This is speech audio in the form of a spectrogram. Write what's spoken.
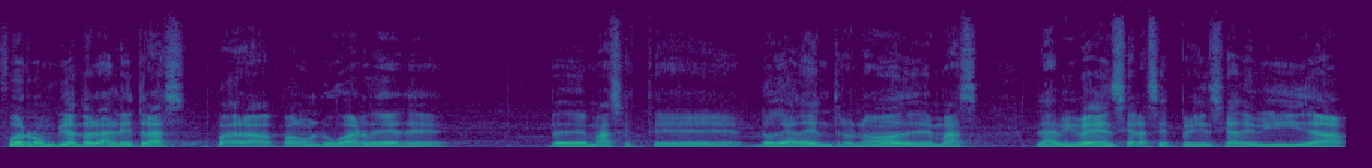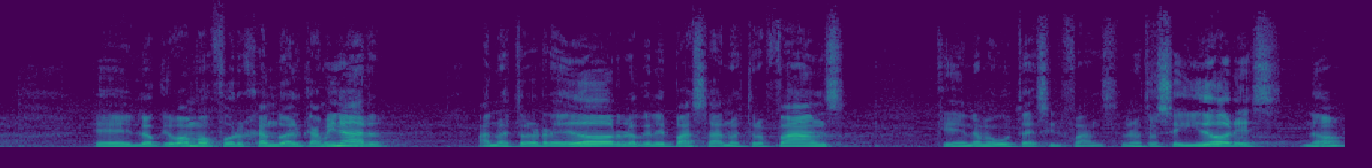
fue rumbeando las letras para, un lugar desde, desde más este, lo de adentro, ¿no? Desde más la vivencia, las experiencias de vida, eh, lo que vamos forjando al caminar a nuestro alrededor, lo que le pasa a nuestros fans, que no me gusta decir fans, nuestros seguidores, ¿no?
